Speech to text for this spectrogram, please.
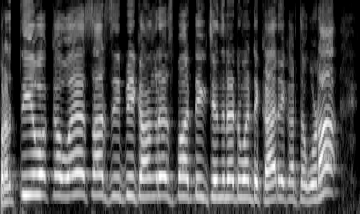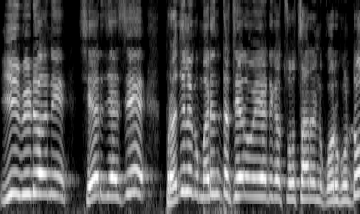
ప్రతి ఒక్క వైఎస్ఆర్సీపీ కాంగ్రెస్ పార్టీకి చెందినటువంటి కార్యకర్త కూడా ఈ వీడియోని షేర్ చేసి ప్రజలకు మరింత చేరువయ్యేట్టుగా చూస్తారని కోరుకుంటూ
